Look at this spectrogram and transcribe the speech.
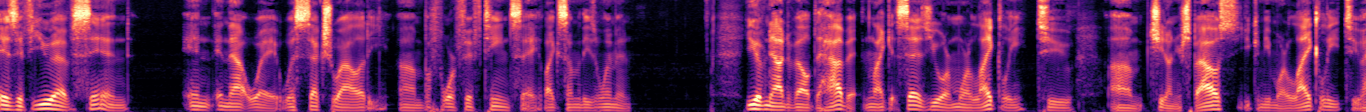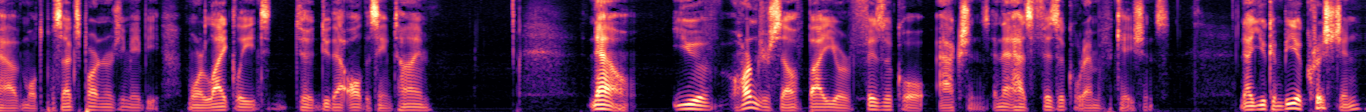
is if you have sinned in in that way with sexuality um, before 15, say, like some of these women, you have now developed a habit, and like it says, you are more likely to um, cheat on your spouse. You can be more likely to have multiple sex partners. You may be more likely to, to do that all at the same time. Now, you have harmed yourself by your physical actions, and that has physical ramifications. Now, you can be a Christian,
